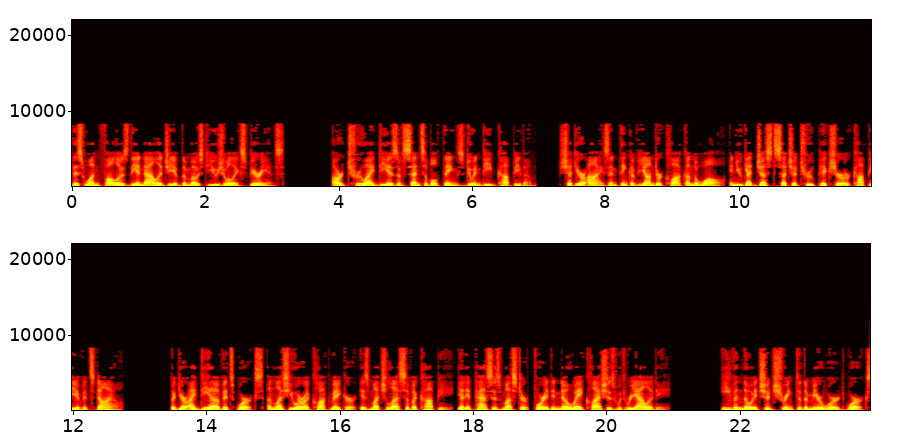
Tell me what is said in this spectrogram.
this one follows the analogy of the most usual experience. Our true ideas of sensible things do indeed copy them. Shut your eyes and think of yonder clock on the wall, and you get just such a true picture or copy of its dial. But your idea of its works unless you are a clockmaker is much less of a copy, yet it passes muster, for it in no way clashes with reality. Even though it should shrink to the mere word works,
